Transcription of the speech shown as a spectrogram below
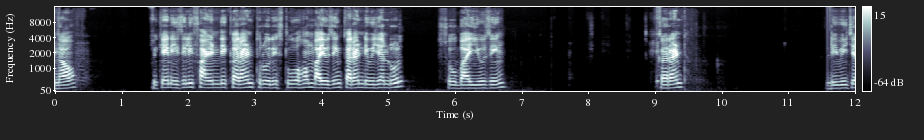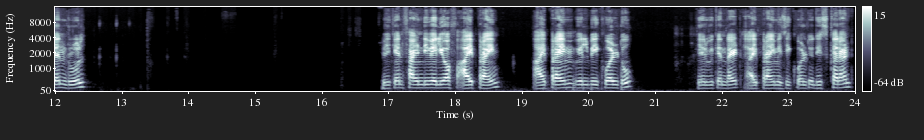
Now we can easily find the current through this 2 ohm by using current division rule. So by using current division rule we can find the value of i prime. I prime will be equal to here we can write i prime is equal to this current.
